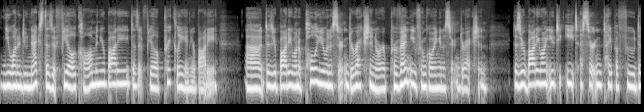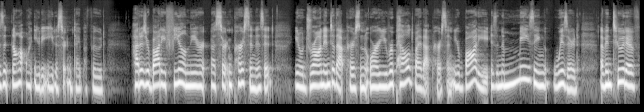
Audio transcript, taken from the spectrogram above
you want to do next. Does it feel calm in your body? Does it feel prickly in your body? Uh, does your body want to pull you in a certain direction or prevent you from going in a certain direction? Does your body want you to eat a certain type of food? Does it not want you to eat a certain type of food? How does your body feel near a certain person? Is it, you know, drawn into that person or are you repelled by that person? Your body is an amazing wizard of intuitive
